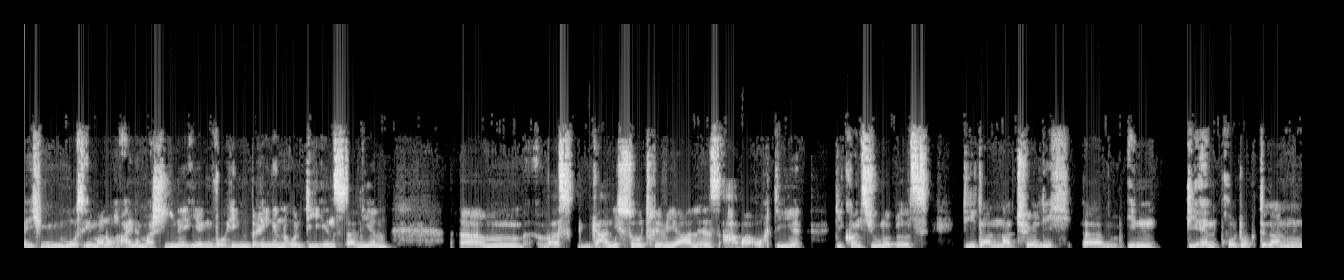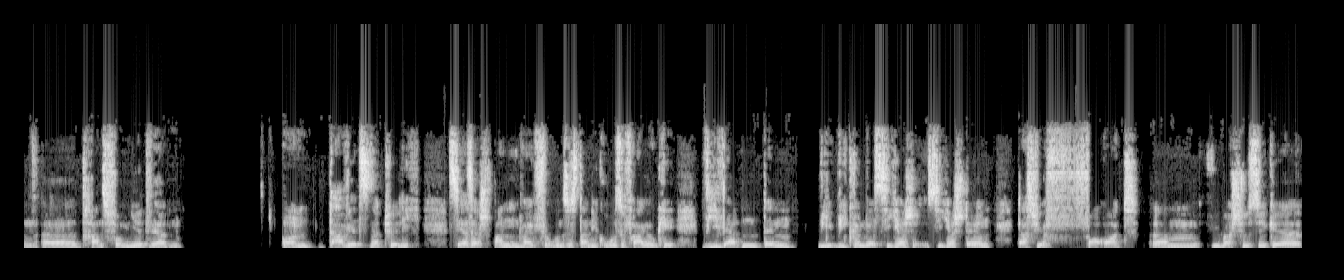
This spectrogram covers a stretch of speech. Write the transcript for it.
Ich muss immer noch eine Maschine irgendwo hinbringen und die installieren, ähm, was gar nicht so trivial ist, aber auch die, die Consumables, die dann natürlich ähm, in die Endprodukte dann äh, transformiert werden. Und da wird es natürlich sehr, sehr spannend, weil für uns ist dann die große Frage, okay, wie werden denn, wie, wie können wir sicher, sicherstellen, dass wir vor Ort ähm, überschüssige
